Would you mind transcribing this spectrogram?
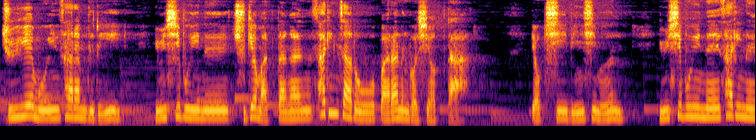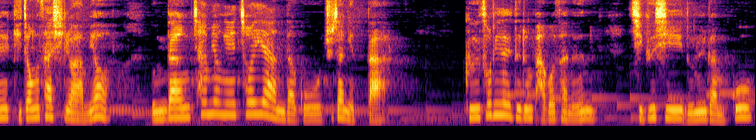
주위에 모인 사람들이 윤 씨 부인을 죽여 마땅한 살인자로 말하는 것이었다. 역시 민심은 윤 씨 부인의 살인을 기정사실화하며 응당 차명에 처해야 한다고 주장했다. 그 소리를 들은 박어사는 지그시 눈을 감고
